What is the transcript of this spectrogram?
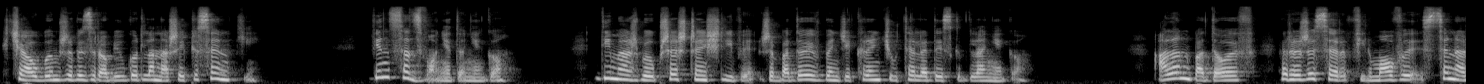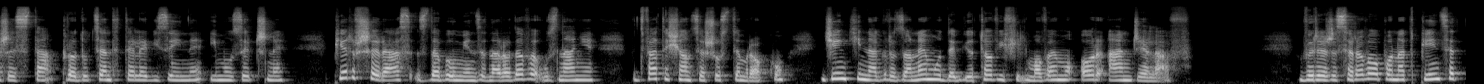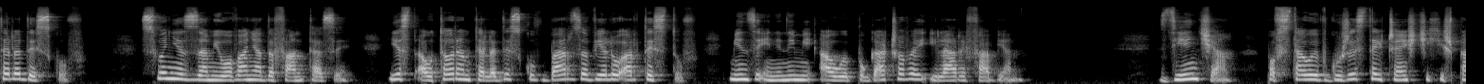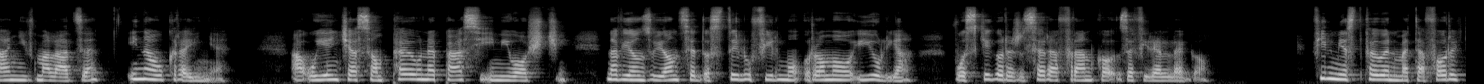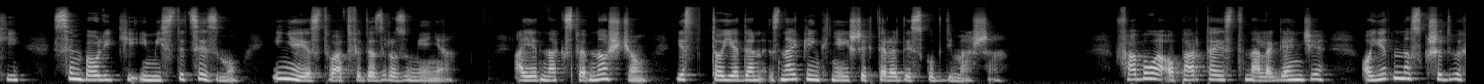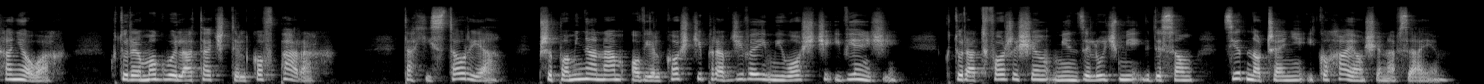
Chciałbym, żeby zrobił go dla naszej piosenki. Więc zadzwonię do niego. Dimash był przeszczęśliwy, że Badoew będzie kręcił teledysk dla niego. Alan Badoew, reżyser filmowy, scenarzysta, producent telewizyjny i muzyczny, pierwszy raz zdobył międzynarodowe uznanie w 2006 roku dzięki nagrodzonemu debiutowi filmowemu Or Angelove. Wyreżyserował ponad 500 teledysków. Słynie z zamiłowania do fantazy. Jest autorem teledysków bardzo wielu artystów, innymi Ały Pugaczowej i Lary Fabian. Zdjęcia powstały w górzystej części Hiszpanii w Maladze i na Ukrainie, a ujęcia są pełne pasji i miłości, nawiązujące do stylu filmu Romeo i Julia włoskiego reżysera Franco Zeffirellego. Film jest pełen metaforyki, symboliki i mistycyzmu i nie jest łatwy do zrozumienia. A jednak z pewnością jest to jeden z najpiękniejszych teledysków Dimasza. Fabuła oparta jest na legendzie o jednoskrzydłych aniołach, które mogły latać tylko w parach. Ta historia przypomina nam o wielkości prawdziwej miłości i więzi, która tworzy się między ludźmi, gdy są zjednoczeni i kochają się nawzajem.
